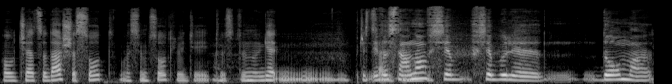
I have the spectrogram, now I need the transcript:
получается, да, 600 800 людей. То есть, ну, я И в основном все, все были дома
